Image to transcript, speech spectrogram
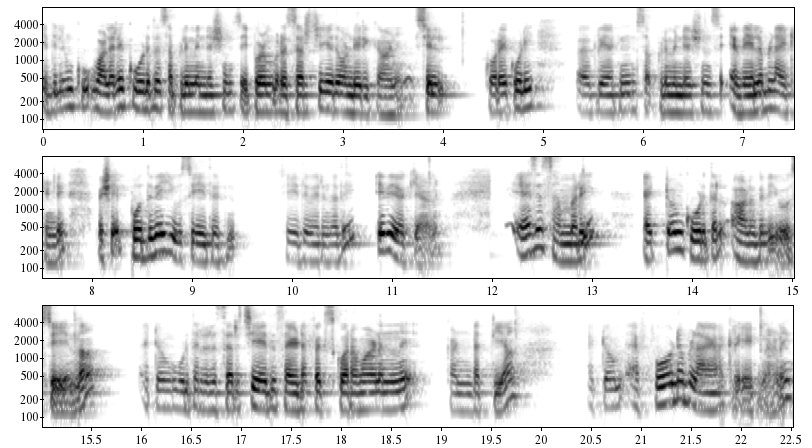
ഇതിലും വളരെ കൂടുതൽ സപ്ലിമെന്റേഷൻസ് ഇപ്പോഴും റിസർച്ച് ചെയ്തുകൊണ്ടിരിക്കുകയാണ്. സ്റ്റിൽ കുറേ കൂടി ക്രിയാറ്റിൻ സപ്ലിമെന്റേഷൻസ് അവൈലബിൾ ആയിട്ടുണ്ട്. പക്ഷേ പൊതുവേ യൂസ് ചെയ്ത് ചെയ്തു വരുന്നത് ഇവയൊക്കെയാണ്. ആസ് എ സമ്മറി ഏറ്റവും കൂടുതൽ ആളുകൾ യൂസ് ചെയ്യുന്ന ഏറ്റവും കൂടുതൽ റിസർച്ച് ചെയ്ത് സൈഡ് എഫക്ട്സ് കുറവാണെന്ന് കണ്ടെത്തിയ ഏറ്റവും അഫോർഡബിൾ ആയ ക്രിയേറ്റിനാണ്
